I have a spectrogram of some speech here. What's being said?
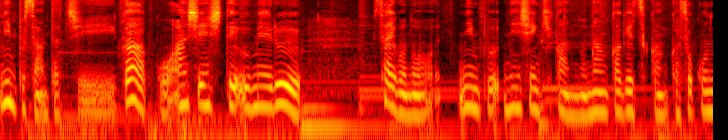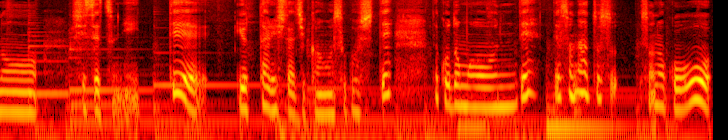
妊婦さんたちがこう安心して産める最後の妊婦妊娠期間の何ヶ月間かそこの施設に行ってゆったりした時間を過ごしてで子供を産んででその後その子を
